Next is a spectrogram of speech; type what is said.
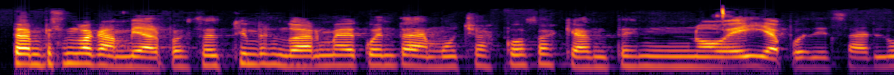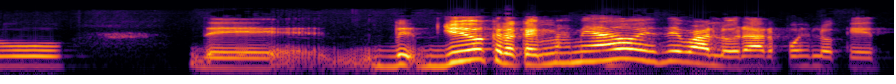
Está empezando a cambiar, pues estoy empezando a darme cuenta de muchas cosas que antes no veía, pues de salud, de, yo digo que lo que a mí más me ha dado es de valorar, pues lo que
